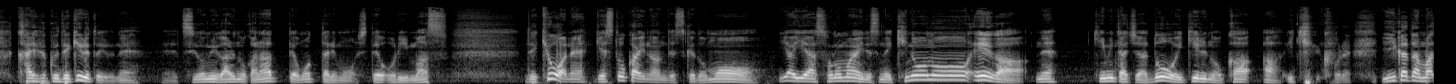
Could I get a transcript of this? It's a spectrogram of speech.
回復できるというね、え強みがあるのかなって思ったりもしております。で、今日はね、ゲスト会なんですけども、いやいや、その前にですね、昨日の映画ね、君たちはどう生きるのか、あ、生き、これ、言い方間違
